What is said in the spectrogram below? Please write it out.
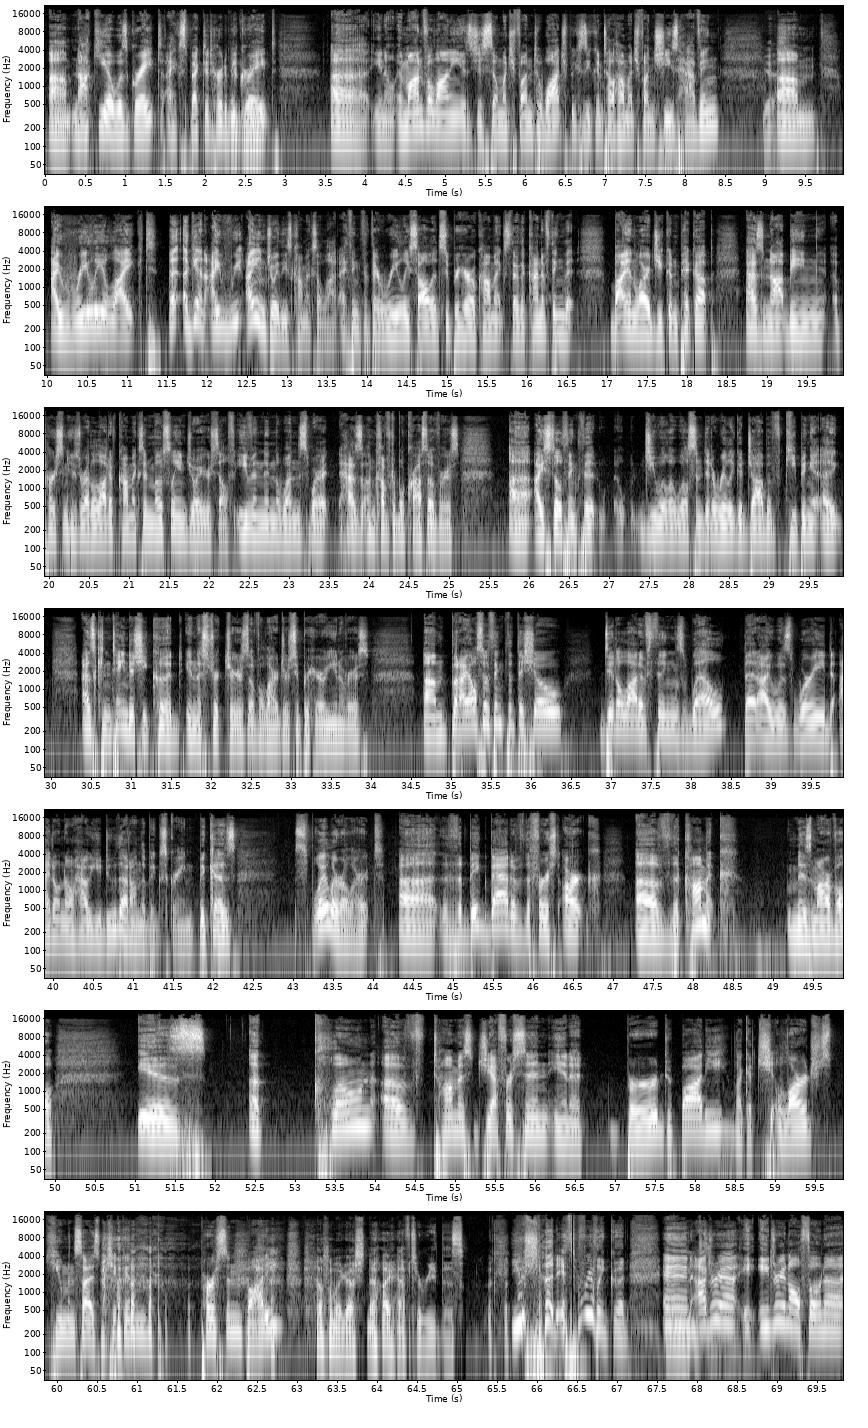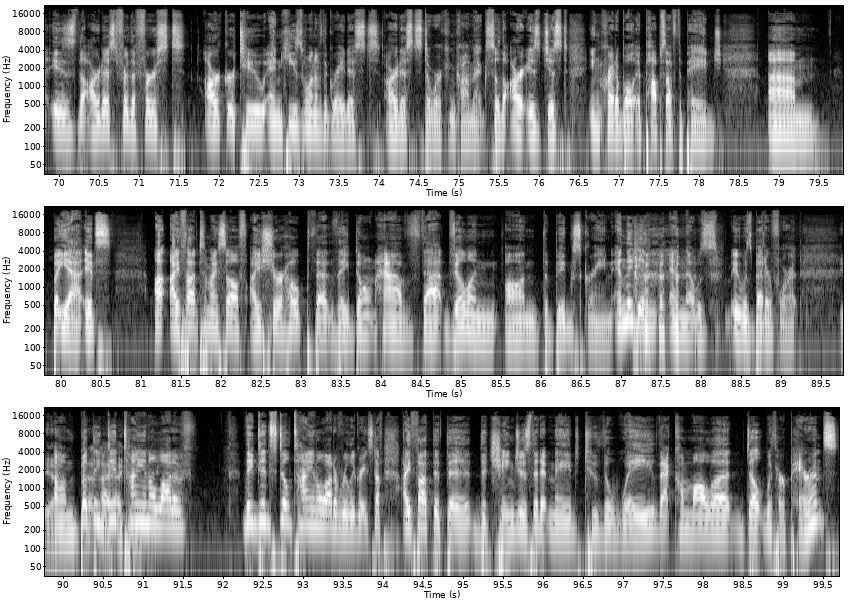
Um, Nakia was great. I expected her to be Agreed. great. Uh, you know, Iman Vellani is just so much fun to watch because you can tell how much fun she's having. Yes. Um, I really liked. Again, I re- I enjoy these comics a lot. I think that they're really solid superhero comics. They're the kind of thing that, by and large, you can pick up as not being a person who's read a lot of comics and mostly enjoy yourself, even in the ones where it has uncomfortable crossovers. Uh, I still think that G. Willow Wilson did a really good job of keeping it uh as contained as she could in the strictures of a larger superhero universe. Um, but I also think that the show did a lot of things well that I was worried. I don't know how you do that on the big screen because, spoiler alert, uh, the big bad of the first arc of the comic Ms. Marvel is a clone of Thomas Jefferson in a bird body, like a, a large human-sized chicken person body. oh my gosh, now I have to read this. You should. It's really good. And Adrian Adrian Alphona is the artist for the first arc or two, and he's one of the greatest artists to work in comics. So the art is just incredible. It pops off the page. Um, but yeah, it's. I, I thought to myself, I sure hope that they don't have that villain on the big screen, and they didn't, and that was it was better for it. Yeah. Um, but they did I can tie in a lot of. They did still tie in a lot of really great stuff. I thought that the the changes that it made to the way that Kamala dealt with her parents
